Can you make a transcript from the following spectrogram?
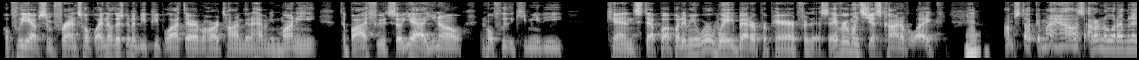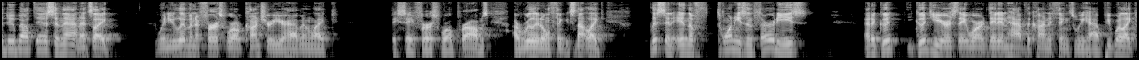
Hopefully, you have some friends. Hope I know there's going to be people out there have a hard time. They don't have any money to buy food. So yeah, you know, and hopefully the community can step up. But I mean, we're way better prepared for this. Everyone's just kind of like, mm-hmm. I'm stuck in my house. I don't know what I'm going to do about this and that. And it's like when you live in a first world country, you're having like they say first world problems. I really don't think it's not like listen in the 20s and 30s at a good good years they weren't they didn't have the kind of things we have people are like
